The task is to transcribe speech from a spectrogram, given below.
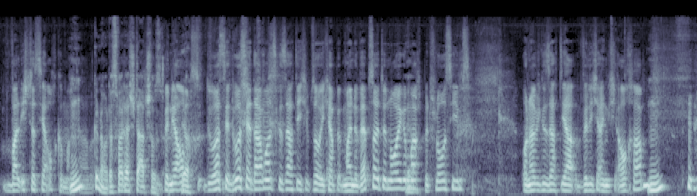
weil ich das ja auch gemacht mhm, habe. Genau, das war der Startschuss. Ich bin ja auch, ja. Du, hast ja, du hast ja damals gesagt, ich, so, ich habe meine Webseite neu gemacht ja. mit Flow Themes. Und habe ich gesagt, ja, will ich eigentlich auch haben. Mhm.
